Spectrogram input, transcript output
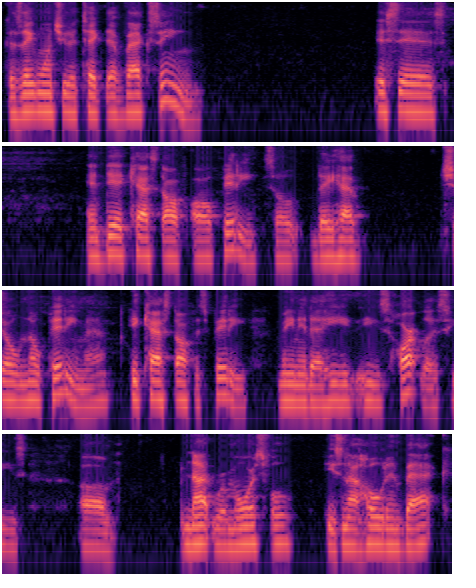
because they want you to take that vaccine. It says, and did cast off all pity. So they have shown no pity, man. He cast off his pity, meaning that he he's heartless. He's um, not remorseful. He's not holding back.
